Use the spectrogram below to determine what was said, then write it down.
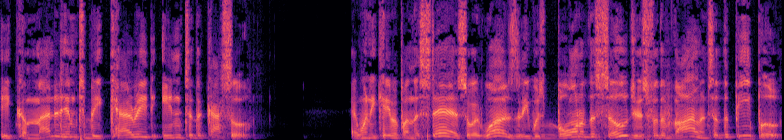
he commanded him to be carried into the castle. And when he came upon the stairs, so it was that he was borne of the soldiers for the violence of the people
